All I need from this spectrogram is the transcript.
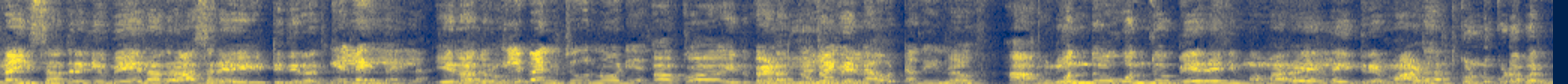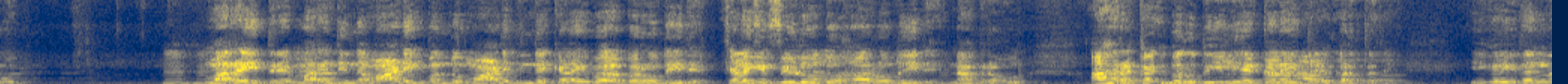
ನೈಸ್ ಆದ್ರೆ ನೀವು ಏನಾದ್ರೂ ಆಸರೆ ಇಟ್ಟಿದ್ದೀರಾ ಅದಕ್ಕೆ? ಇಲ್ಲ ಇಲ್ಲ ಇಲ್ಲ. ಏನಾದ್ರೂ ಇಲ್ಲಿ ಬನ್ನಿ ಚೂರು ನೋಡಿ ಅಂತ ಆ, ಕ- ಇದು ಬೇಡ ಬೇಡ. ಡೌಟ್ ಅದು ಇನ್ನು ಹಾ ಒಂದು ಒಂದು ಬೇರೆ ನಿಮ್ಮ ಮರ ಎಲ್ಲ ಇದ್ರೆ ಮಾಡ ಹತ್ಕೊಂಡು ಕೂಡ ಬರ್ಬೋದು. ಹ್ಮ್ ಮರ ಇದ್ರೆ ಮರದಿಂದ ಮಾಡಿಗೆ ಬಂದು ಮಾಡಿದಿಂದ ಕೆಳಗೆ ಬ- ಬರೋದು ಇದೆ. ಕೆಳಗೆ ಬೀಳೋದು ಹಾರೋದು ಇದೆ ನಾಗರಾವು. ಆಹಾರಕ್ಕಾಗಿ ಬರೋದು. ಇಲ್ಲಿ ಹೆಗ್ಗಣ ಇದ್ರೆ ಬರ್ತದೆ. ಈಗ ಇದನ್ನ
